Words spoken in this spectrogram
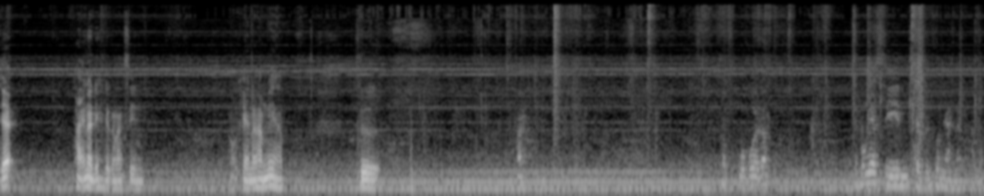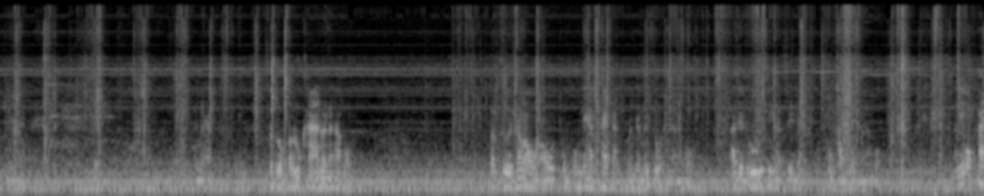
เจ๊ถ่ายหน่อยดิเดี๋ยวกำลังซีนโอเคนะครับนี่ครับ คือไปบุบเบิร์ดก็แต่พวกนี้ซีนเสร็จเป็นส่วนใหญ่แล้วนะครับผมเนี่ยเห็นไหมฮะสะดวกต่อลูกค้าด้วยนะครับผม ก็คือถ้าเราเอาถุงพวกเนี้ยแพ็คอะมันจะไม่สวยนะครับผมอะเดี๋ยวดูวิธีการซีนนะถุงสองถุงนะครับผม อันนี้อกไก่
